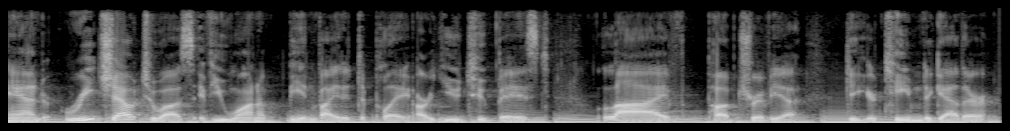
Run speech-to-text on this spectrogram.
And reach out to us if you want to be invited to play our YouTube based live pub trivia. Get your team together,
